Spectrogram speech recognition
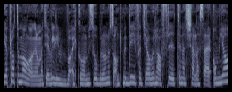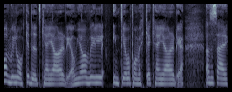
jag pratar många gånger om att jag vill vara ekonomiskt oberoende och sånt men det är för att jag vill ha friheten att känna så här om jag vill åka dit kan jag göra det. Om jag vill inte jobba på en vecka kan jag göra det. Alltså så här,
